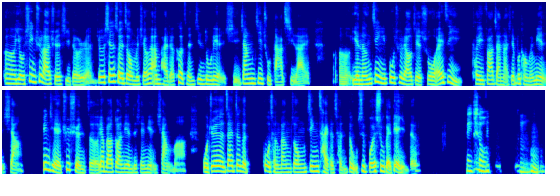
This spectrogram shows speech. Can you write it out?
呃，有兴趣来学习的人，就是先随着我们协会安排的课程进度练习，将基础打起来。呃，也能进一步去了解说，哎，自己可以发展哪些不同的面向，并且去选择要不要锻炼这些面向嘛？我觉得在这个过程当中，精彩的程度是不会输给电影的。没错，嗯 嗯。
